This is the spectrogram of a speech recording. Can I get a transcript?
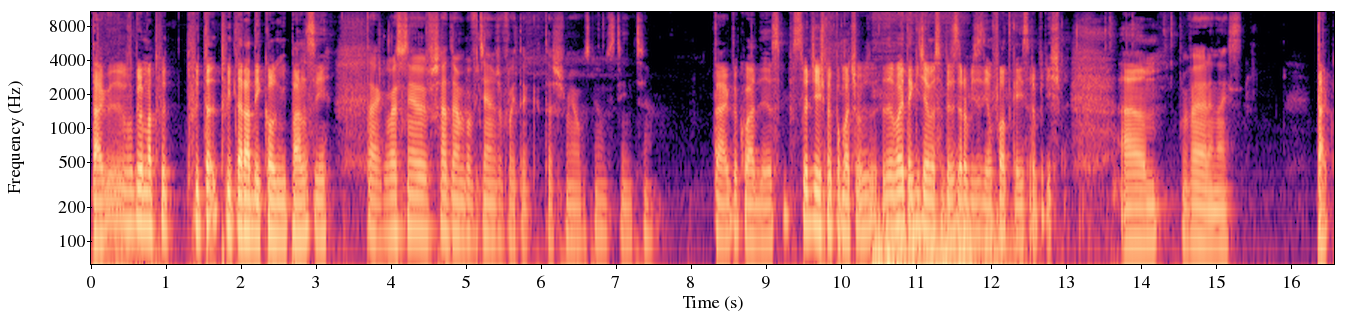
Tak, w ogóle ma twi Twitter, Twittera They Call Me Pansy. Tak, właśnie wszedłem, bo widziałem, że Wojtek też miał z nią zdjęcie. Tak, dokładnie. Stwierdziliśmy po meczu, Wojtek, idziemy sobie zrobić z nią fotkę i zrobiliśmy. Um, Very nice. Tak,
